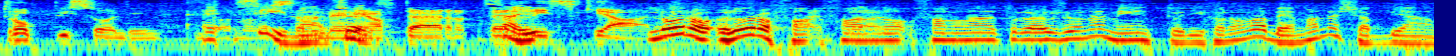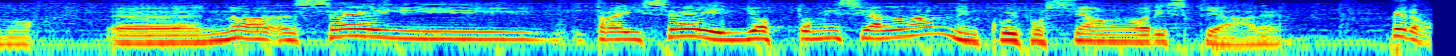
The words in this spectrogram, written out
troppi soldi intorno Eh, a sì, ma WrestleMania cioè, per, per sai, rischiare. Loro, loro fa- Eh, fanno, quello. fanno un altro ragionamento, dicono vabbè ma noi ci abbiamo eh, no- sei- tra i 6 e gli 8 mesi all'anno in cui possiamo rischiare. Però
